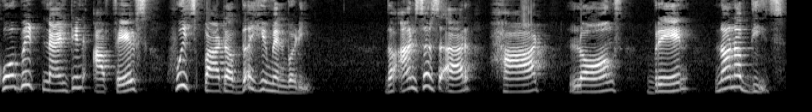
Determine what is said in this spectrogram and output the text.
COVID 19 affects which part of the human body? The answers are heart, lungs, brain, none of these.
